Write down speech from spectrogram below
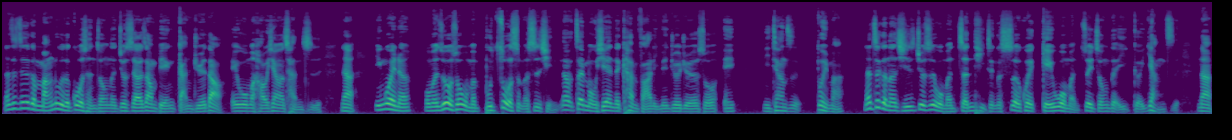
那在这个忙碌的过程中呢，就是要让别人感觉到，哎，我们好像有产值。那因为呢，我们如果说我们不做什么事情，那在某些人的看法里面就会觉得说，哎，你这样子对吗？那这个呢，其实就是我们整体整个社会给我们最终的一个样子。那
